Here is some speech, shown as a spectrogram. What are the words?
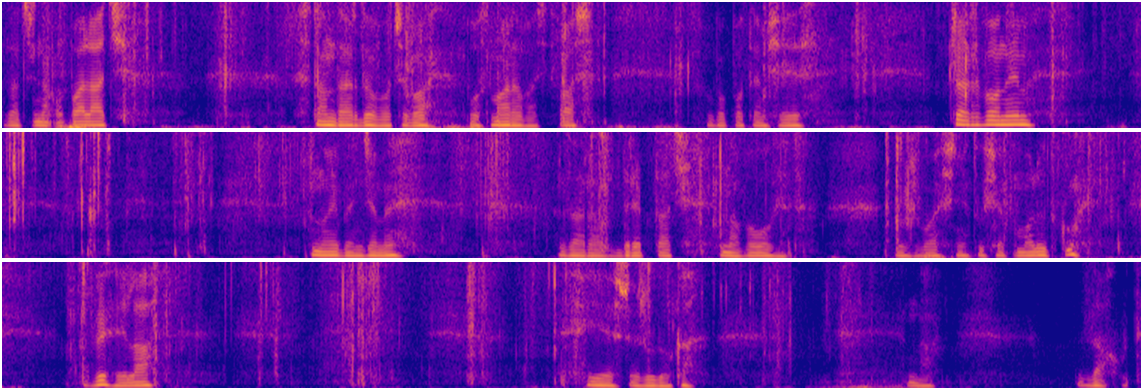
zaczyna opalać. Standardowo trzeba posmarować twarz, bo potem się jest czerwonym. No i będziemy zaraz dreptać na wołowiec. Już właśnie tu się pomalutku wychyla. I jeszcze rzut oka na zachód.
